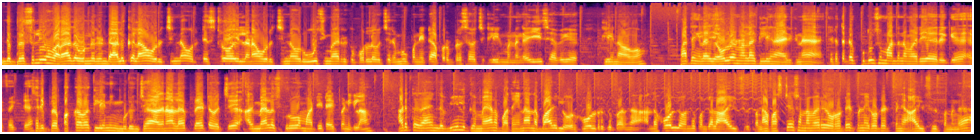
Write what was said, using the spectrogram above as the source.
இந்த ப்ரெஷ்லையும் வராத ஒன்று ரெண்டு அழுக்கெல்லாம் ஒரு சின்ன ஒரு டெஸ்டரோ இல்லைனா ஒரு சின்ன ஒரு ஊசி மாதிரி இருக்க பொருளை வச்சு ரிமூவ் பண்ணிவிட்டு அப்புறம் ப்ரெஷ்ஷை வச்சு க்ளீன் பண்ணுங்கள் ஈஸியாகவே க்ளீன் ஆகும். பார்த்தீங்களா எவ்வளோ நல்லா க்ளீன் ஆயிருக்குன்னு? கிட்டத்தட்ட புதுசு மாற்றின மாதிரியே இருக்குது எஃபெக்ட் சரி இப்போ பக்காவாக க்ளீனிங் முடிஞ்சு அதனால் பிளேட்டை வச்சு அது மேலே ஸ்க்ரூவை மாட்டி டைட் பண்ணிக்கலாம். அடுத்ததாக இந்த வீலுக்கு மேலே பார்த்தீங்கன்னா அந்த பாடியில் ஒரு ஹோல் இருக்குது பாருங்கள் அந்த ஹோலில் வந்து கொஞ்சம் ஆயில் ஃபில் பண்ணி நான் ஃபஸ்ட்டே சொன்ன மாதிரி ரொட்டேட் பண்ணி ரொட்டேட் பண்ணி ஆயில் ஃபில் பண்ணுங்கள்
